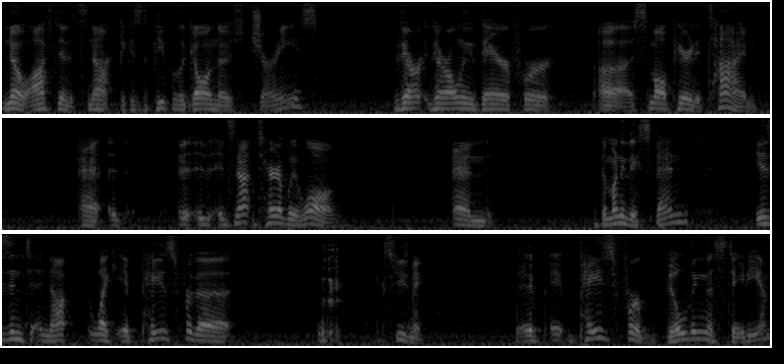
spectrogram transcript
no. Often it's not because the people that go on those journeys, they're they're only there for a small period of time, and it, it, it's not terribly long, and the money they spend isn't enough. Like it pays for the. Excuse me. It, it pays for building the stadium,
